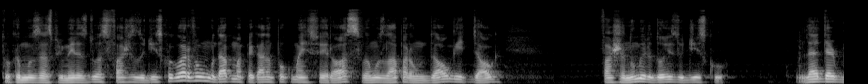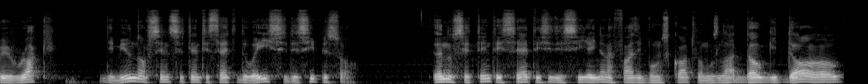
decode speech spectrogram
Tocamos as primeiras duas faixas do disco. Agora vamos mudar para uma pegada um pouco mais feroz. Vamos lá para um Dog Eat Dog, faixa número 2 do disco Leather Be Rock, de 1977 do ACDC, pessoal. Ano 77, ACDC ainda na fase Bon Scott. Vamos lá, Dog Dog.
